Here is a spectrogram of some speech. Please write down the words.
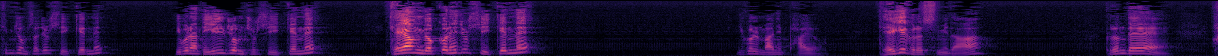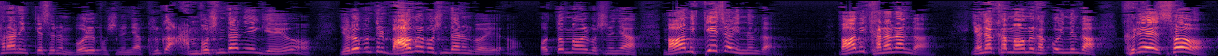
힘 좀 써줄 수 있겠네? 이분한테 일 좀 줄 수 있겠네? 계약 몇 건 해줄 수 있겠네? 이걸 많이 봐요. 되게 그렇습니다. 그런데 하나님께서는 뭘 보시느냐? 그런 거 안 보신다는 얘기예요. 여러분들 마음을 보신다는 거예요. 어떤 마음을 보시느냐? 마음이 깨져 있는가? 마음이 가난한가? 연약한 마음을 갖고 있는가? 그래서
